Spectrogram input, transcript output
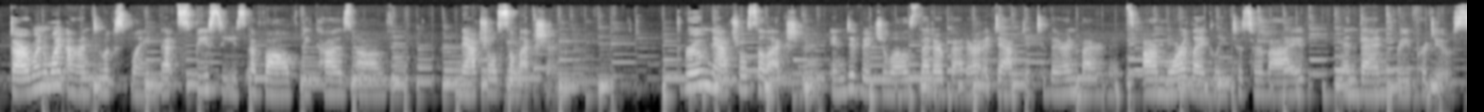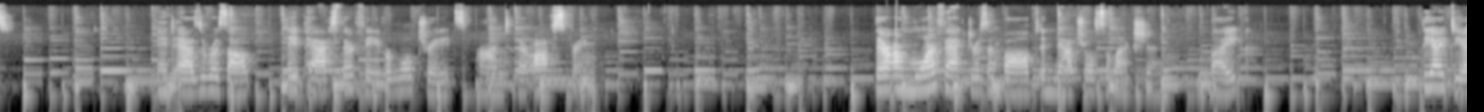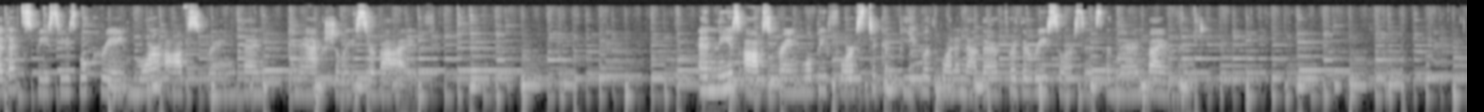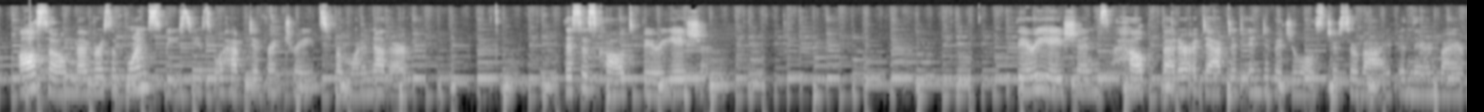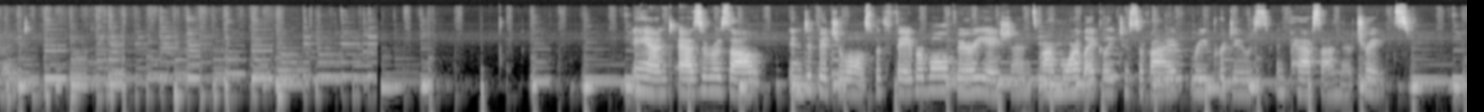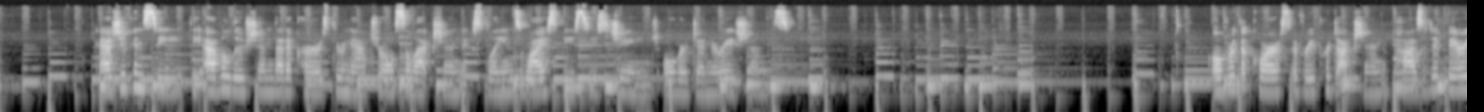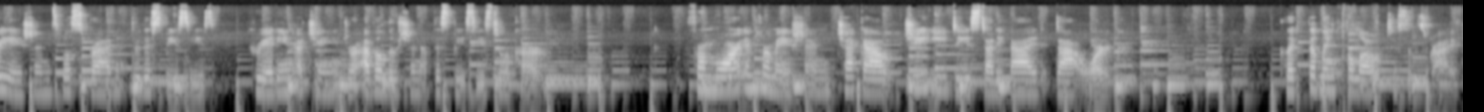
Darwin went on to explain that species evolve because of natural selection. Through natural selection, individuals that are better adapted to their environments are more likely to survive and then reproduce and as a result, they pass their favorable traits on to their offspring. There are more factors involved in natural selection, like the idea that species will create more offspring than can actually survive. And these offspring will be forced to compete with one another for the resources in their environment. Also, members of one species will have different traits from one another. This is called variation. Variations help better adapted individuals to survive in their environment. And as a result, individuals with favorable variations are more likely to survive, reproduce, and pass on their traits. As you can see, the evolution that occurs through natural selection explains why species change over generations. Over the course of reproduction, positive variations will spread through the species, creating a change or evolution of the species to occur. For more information, check out gedstudyguide.org. Click the link below to subscribe.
